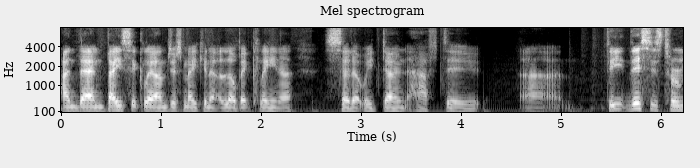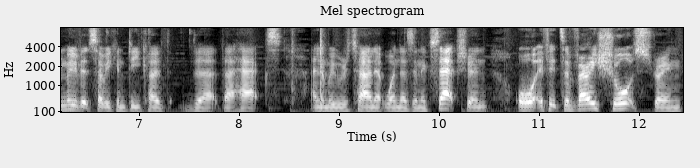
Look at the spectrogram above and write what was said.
and then basically I'm just making it a little bit cleaner so that we don't have to um, this is to remove it so we can decode the, the hex and then we return it when there's an exception or if it's a very short string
